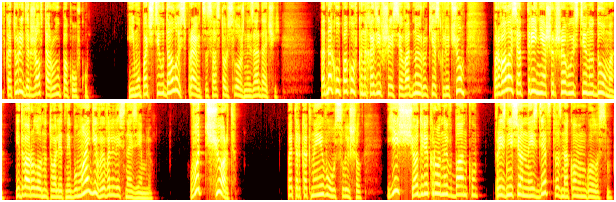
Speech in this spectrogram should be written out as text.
в которой держал вторую упаковку и ему почти удалось справиться со столь сложной задачей. Однако упаковка, находившаяся в одной руке с ключом, порвалась от трения шершавую стену дома, и два рулона туалетной бумаги вывалились на землю. «Вот черт!» Петер как наяву услышал. «Еще две кроны в банку», произнесенные с детства знакомым голосом.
